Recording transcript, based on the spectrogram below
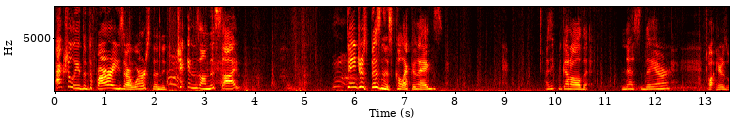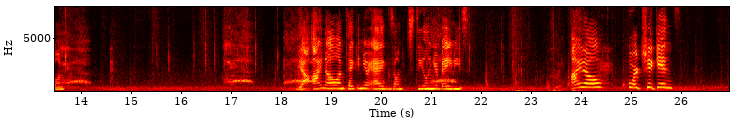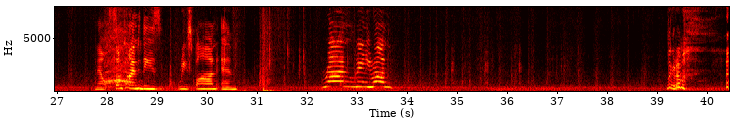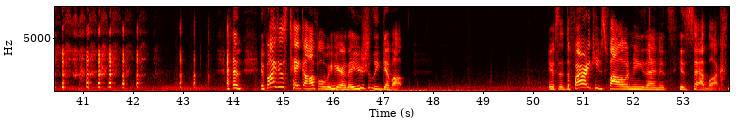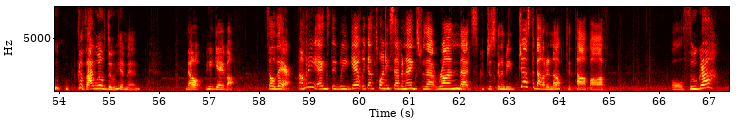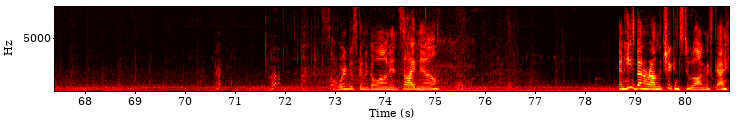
Actually, the Darfaris are worse than the chickens on this side. dangerous business collecting eggs. I think we got all the nests there. Oh, here's one. Yeah, I know. I'm taking your eggs. I'm stealing your babies. I know. Poor chickens. Now, sometimes these respawn and... Run, Granny, run! Look at him. and if I just take off over here, they usually give up. If the Darfari keeps following me, then it's his sad luck. Because I will do him in. No, he gave up. So there. How many eggs did we get? We got 27 eggs for that run. That's just going to be just about enough to top off old Thugra. So we're just going to go on inside now. And he's been around the chickens too long, this guy.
